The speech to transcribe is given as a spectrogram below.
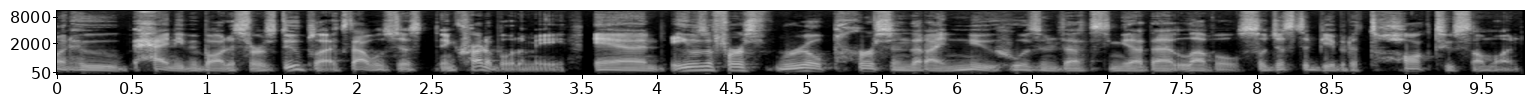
someone who hadn't even bought his first duplex, that was just incredible to me. And he was the first real person that I knew who was investing at that level. So just to be able to talk to someone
